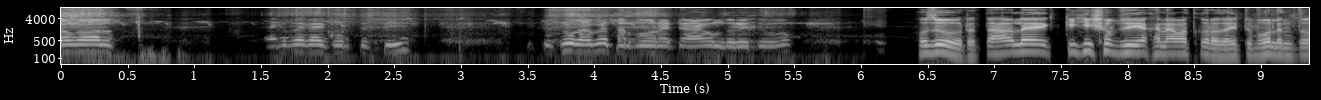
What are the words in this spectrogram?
জঙ্গল এক জায়গায় করতেছি। একটু শুকাবে তারপর একটা আগুন ধরে দেবো। হুজুর তাহলে কি কি সবজি এখানে আবাদ করা যায় একটু বলেন তো?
